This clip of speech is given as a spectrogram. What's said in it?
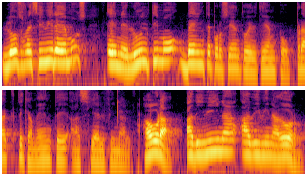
los recibiremos en el último 20% del tiempo, prácticamente hacia el final. Ahora, adivina, adivinador,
